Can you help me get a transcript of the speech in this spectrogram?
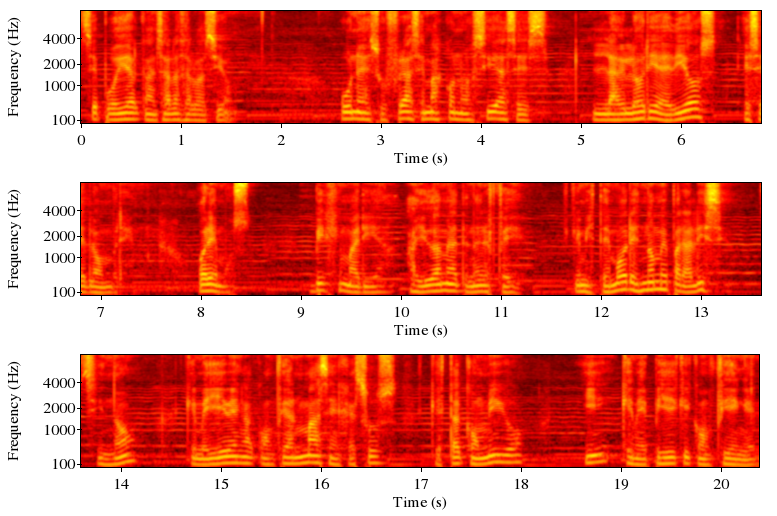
se podía alcanzar la salvación. Una de sus frases más conocidas es, la gloria de Dios es el hombre. Oremos, Virgen María, ayúdame a tener fe, que mis temores no me paralicen, sino que me lleven a confiar más en Jesús, que está conmigo y que me pide que confíe en Él.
